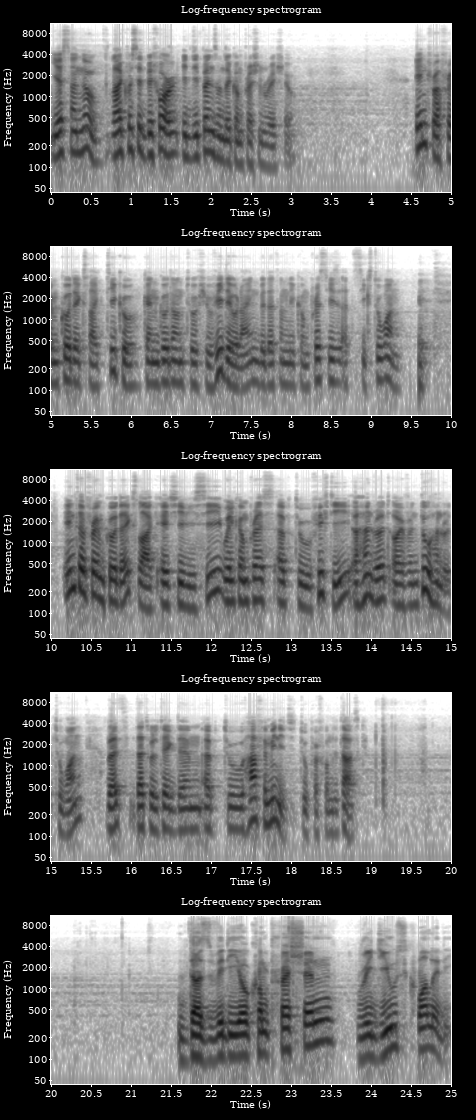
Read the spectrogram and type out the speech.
yes and no. Like we said before, it depends on the compression ratio. Intra-frame codecs like TICO can go down to a few video lines, but that only compresses at 6 to 1. Interframe codecs like HEVC will compress up to 50, 100, or even 200 to 1, but that will take them up to half a minute to perform the task. Does video compression reduce quality?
